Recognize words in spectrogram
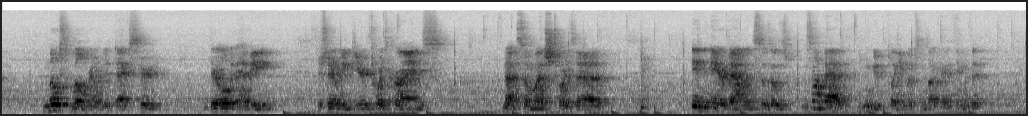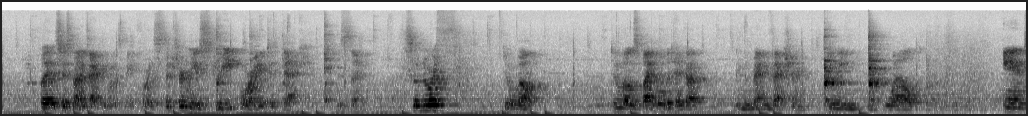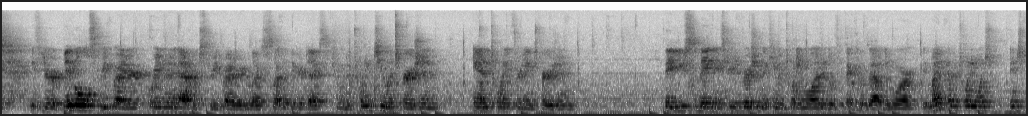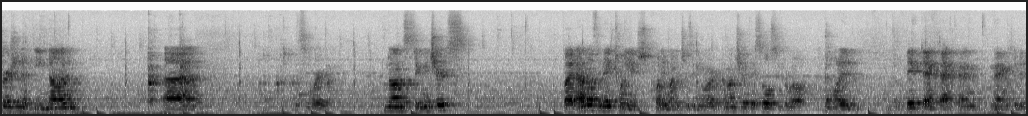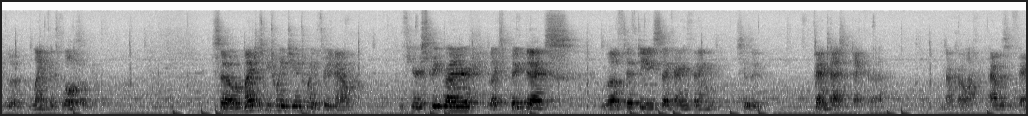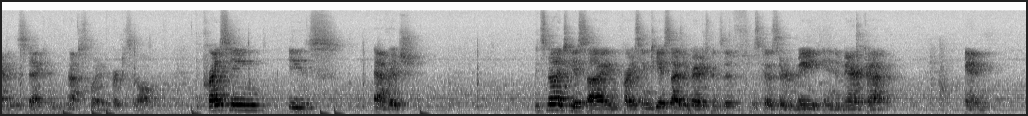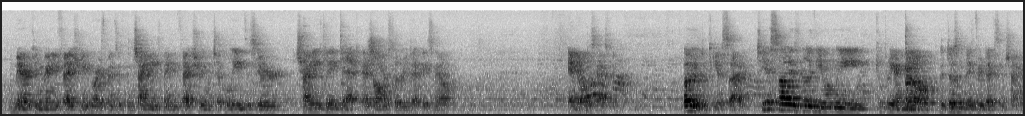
most well-rounded decks. They're they're a little bit heavy. They're certainly geared towards grinds, not so much towards uh, in-air balance. So those it's not bad. You can do plenty whips and that kind of thing with it. But it's just not exactly what it's made for. It's certainly a street-oriented deck. This thing. So North doing well. Doing well despite a little bit hiccup in the manufacturing. Doing well. And if you're a big old Street Rider, or even an average Street Rider who likes slightly bigger decks, come in 22 inch version and 23 inch version. They used to make an extruded version that came in 21. I don't think that comes out anymore. They might have a 21 inch version of the non, uh, what's the word? Non-signatures. But I don't know if they make 20 inch, 21 inches anymore. I'm not sure if they sold super well. I wanted a big deck back then, and that included the length as well. So it might just be 22 and 23 now. If you're a street rider who likes big decks, love 50s, that kind of thing, this is a fantastic deck for that. Not gonna lie. I was a fan of this deck, not disappointed in the purchase at all. The pricing is average. It's not a TSI pricing. TSIs are very expensive just because they're made in America and American manufacturing is more expensive than Chinese manufacturing, which I believe is a Chinese made deck, as almost every deck is now. And always has been. Other than TSI. TSI is really the only company I know that doesn't make their decks in China.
